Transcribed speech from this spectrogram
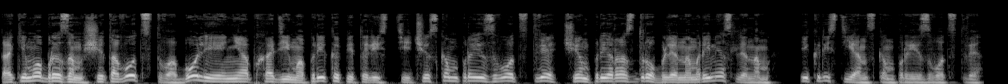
Таким образом, счетоводство более необходимо при капиталистическом производстве, чем при раздробленном ремесленном и крестьянском производстве.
